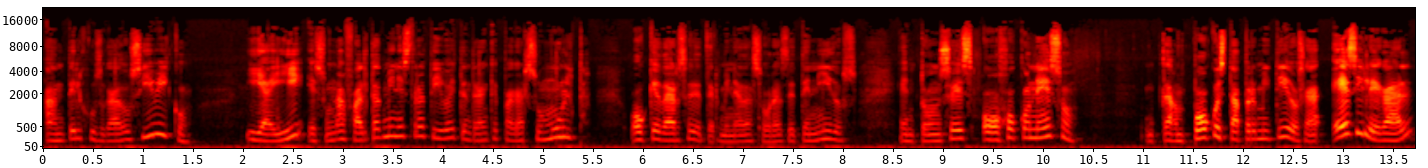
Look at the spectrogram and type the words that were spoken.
ante el juzgado cívico. Y ahí es una falta administrativa y tendrán que pagar su multa o quedarse determinadas horas detenidos. Entonces, ojo con eso. Tampoco está permitido. O sea, es ilegal,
